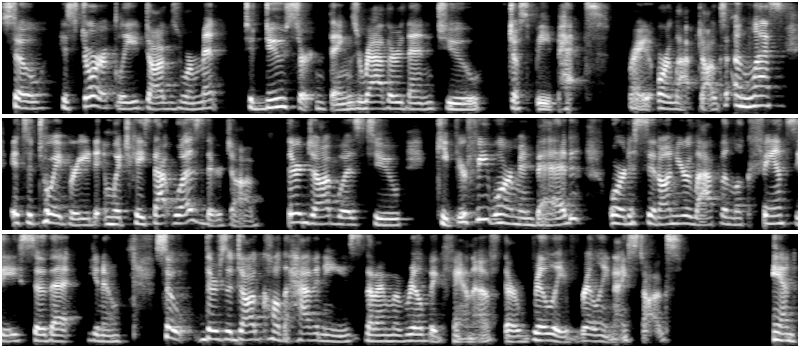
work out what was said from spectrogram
So historically, dogs were meant to do certain things rather than to just be pets, right? Or lap dogs, unless it's a toy breed, in which case that was their job. Their job was to keep your feet warm in bed or to sit on your lap and look fancy so that, you know. So there's a dog called a Havanese that I'm a real big fan of. They're really, really nice dogs. And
